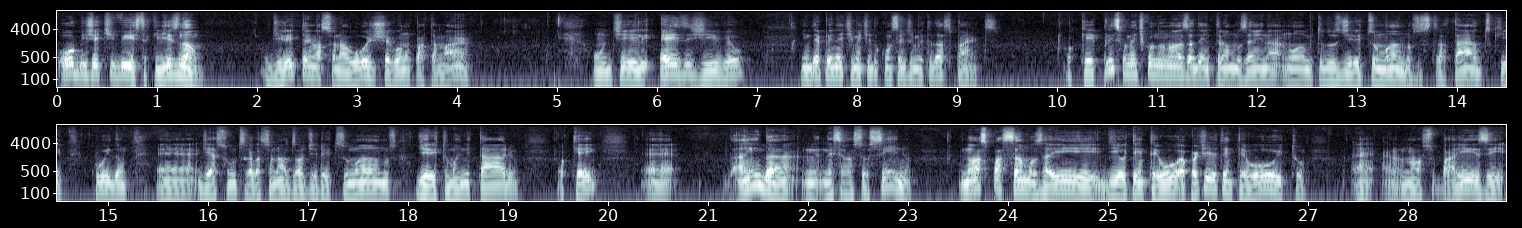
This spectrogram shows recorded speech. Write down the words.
objetivista, que diz não. O direito internacional hoje chegou num patamar onde ele é exigível independentemente do consentimento das partes. ok? Principalmente quando nós adentramos aí na, no âmbito dos direitos humanos, os tratados que cuidam é, de assuntos relacionados aos direitos humanos, direito humanitário, ok? É, ainda nesse raciocínio, nós passamos aí de 88, a partir de 88, é, no nosso país e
